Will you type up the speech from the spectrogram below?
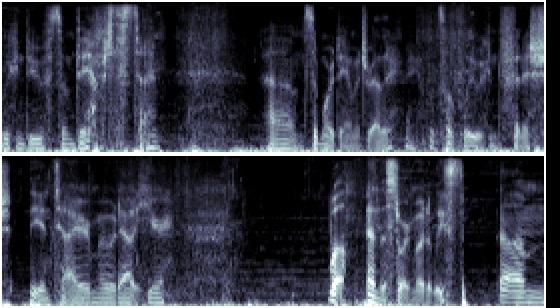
we can do some damage this time. Um, some more damage rather. Let's hopefully we can finish the entire mode out here. Well, and the story mode at least. Um,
